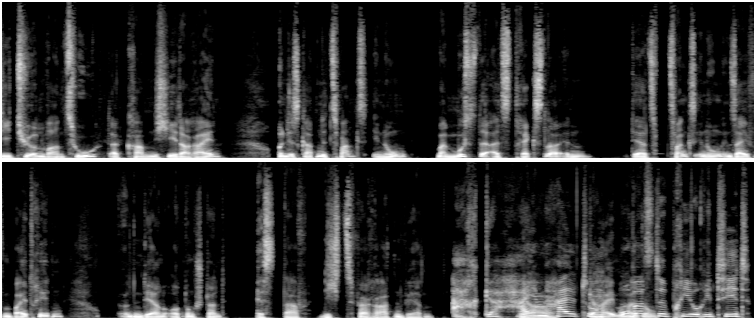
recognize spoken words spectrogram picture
die Türen waren zu, da kam nicht jeder rein. Und es gab eine Zwangsinnung. Man musste als Drechsler in der Zwangsinnung in Seifen beitreten. Und in deren Ordnung stand, es darf nichts verraten werden. Ach, Geheimhaltung, ja, Geheimhaltung. oberste Priorität.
